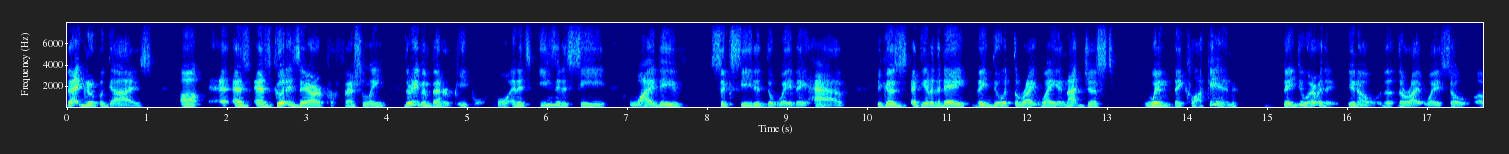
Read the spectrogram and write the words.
that group of guys, uh, as as good as they are professionally, they're even better people, and it's easy to see why they've succeeded the way they have because at the end of the day, they do it the right way, and not just when they clock in, they do everything, you know, the, the right way. So, uh,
